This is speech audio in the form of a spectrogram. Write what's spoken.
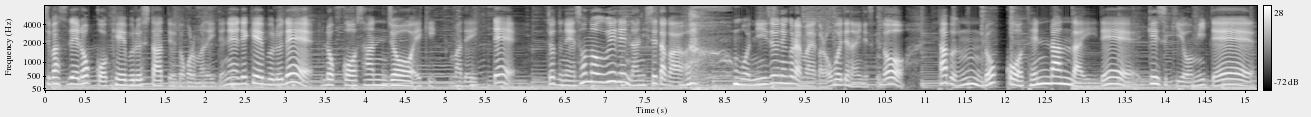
市バスで六甲ケーブルしたっていうところまで行ってね。でケーブルで六甲三条駅まで行ってちょっとねその上で何してたかもう20年ぐらい前から覚えてないんですけど多分六甲展覧台で景色を見て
